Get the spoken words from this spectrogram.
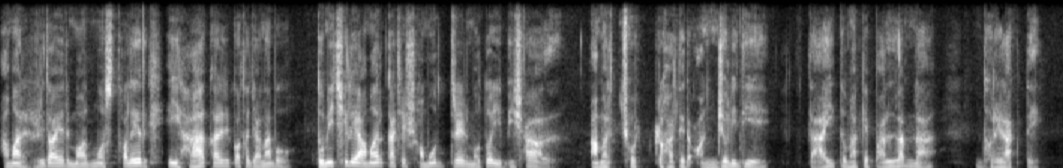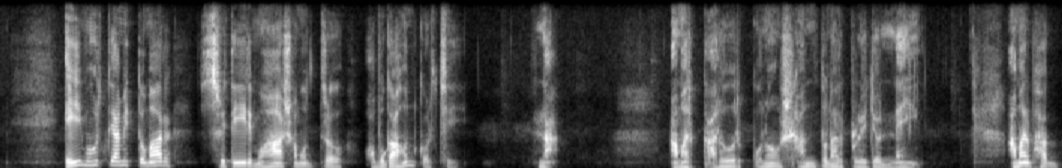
আমার হৃদয়ের মর্মস্থলের এই হাহাকারের কথা জানাব? তুমি ছিলে আমার কাছে সমুদ্রের মতোই বিশাল। আমার ছোট্ট হাতের অঞ্জলি দিয়ে তাই তোমাকে পারলাম না ধরে রাখতে। এই মুহূর্তে আমি তোমার স্মৃতির মহাসমুদ্র অবগাহন করছি। না, আমার কারোর কোনো সান্ত্বনার প্রয়োজন নেই। আমার ভাগ্য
